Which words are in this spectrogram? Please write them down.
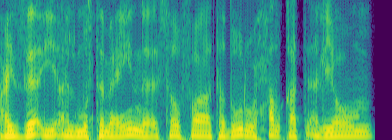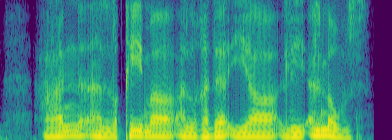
أعزائي المستمعين سوف تدور حلقة اليوم عن القيمة الغذائية للموز.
